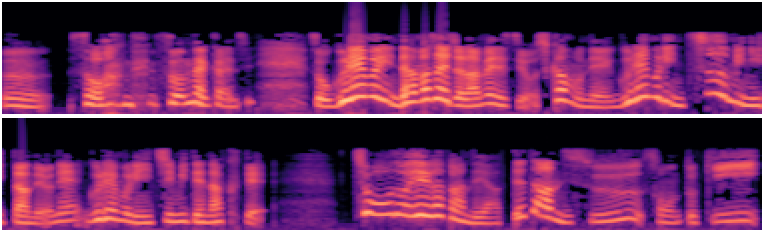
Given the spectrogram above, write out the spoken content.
うん。そう、そんな感じ。そう、グレムリン騙されちゃダメですよ。しかもね、グレムリン2見に行ったんだよね。グレムリン1見てなくて。ちょうど映画館でやってたんです。その時。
